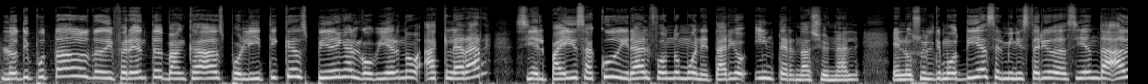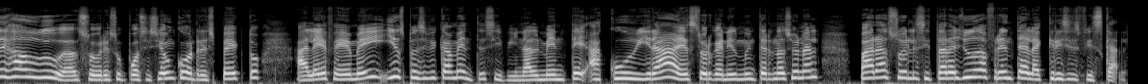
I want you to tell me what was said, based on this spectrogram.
Los diputados de diferentes bancadas políticas piden al gobierno aclarar si el país acudirá al Fondo Monetario Internacional. En los últimos días, el Ministerio de Hacienda ha dejado dudas sobre su posición con respecto al FMI y específicamente si finalmente acudirá a este organismo internacional para solicitar ayuda frente a la crisis fiscal.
